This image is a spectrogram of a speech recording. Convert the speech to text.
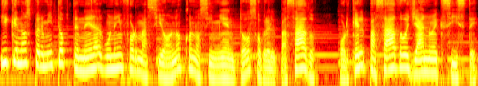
y que nos permite obtener alguna información o conocimiento sobre el pasado, porque el pasado ya no existe.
